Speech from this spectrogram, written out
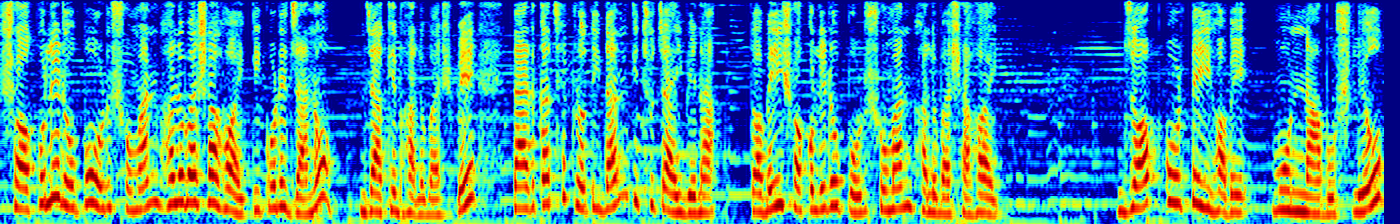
সকলের ওপর সমান ভালোবাসা হয়, কি করে জানো? যাকে ভালোবাসবে, তার কাছে প্রতিদান কিছু চাইবে না, তবেই সকলের ওপর সমান ভালোবাসা হয়। জব করতেই হবে, মন না বসলেও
